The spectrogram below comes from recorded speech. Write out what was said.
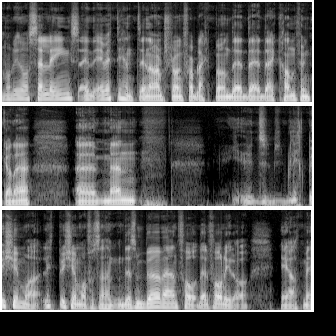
når de nå selger Ings Jeg, jeg vet de henter en Armstrong fra Blackburn, det, det, det kan funke, det. Uh, men litt bekymra litt bekymret for Southampton. Det som bør være en fordel for dem, da, er at vi,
